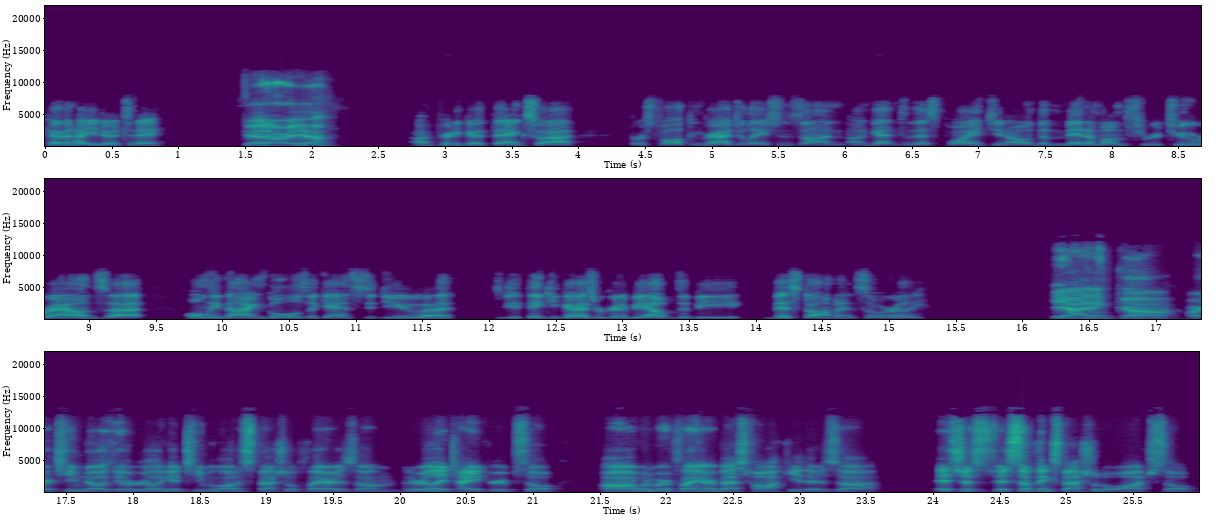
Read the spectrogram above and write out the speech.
Kevin, how you doing today? Good. How are you? I'm pretty good, thanks. Uh, first of all, congratulations on on getting to this point. You know, the minimum through two rounds, uh, only nine goals against. Did you uh, did you think you guys were going to be able to be this dominant so early? Yeah, I think uh, our team knows we have a really good team, a lot of special players, um, and a really tight group. So uh, when we're playing our best hockey, there's uh, it's just it's something special to watch. So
